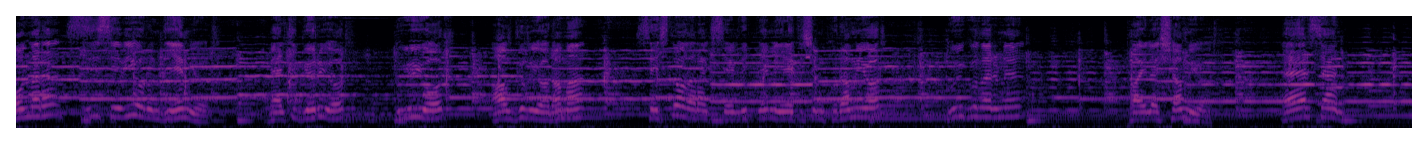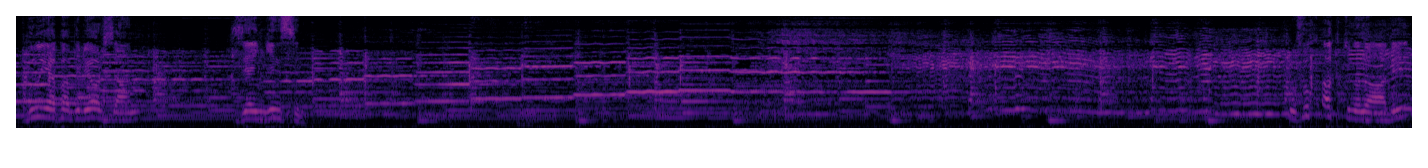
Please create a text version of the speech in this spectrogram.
Onlara sizi seviyorum diyemiyor. Belki görüyor, duyuyor, algılıyor ama sesli olarak sevdikleriyle iletişim kuramıyor, duygularını paylaşamıyor. Eğer sen bunu yapabiliyorsan zenginsin. Ufuk Aktunalı abi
